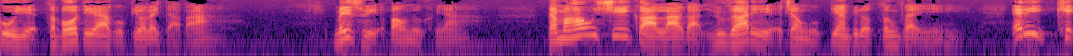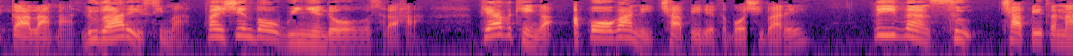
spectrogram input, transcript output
ကိုရဲ့သဘောတရားကိုပြောလိုက်တာပါမိษွေအပေါင်းတို့ခင်ဗျာဓမ္မဟောင်းရှေးကာလကလူသားတွေရဲ့အကြောင်းကိုပြန်ပြီးတော့သုံးသပ်ရင် အဲ့ဒီခေတ်ကာလမှာလူသားတွေစီမှာတန်ရှင်းသောဝိညာဉ်တော်ဆိုတာဟာဘုရားသခင်ကအပေါ်ကနေချပေးတဲ့သဘောရှိပါတယ်သီးသန့်ဆုချပေးသနာ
